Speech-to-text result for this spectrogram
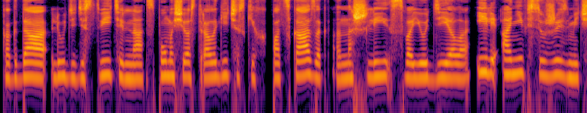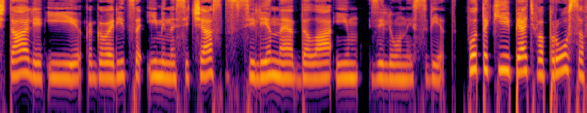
когда люди действительно с помощью астрологических подсказок нашли свое дело. Или они всю жизнь мечтали, и, как говорится, именно сейчас Вселенная дала им зеленый свет. Вот такие пять вопросов,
